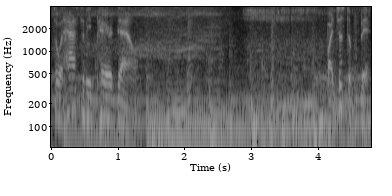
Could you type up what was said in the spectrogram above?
so it has to be pared down. By just a bit.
